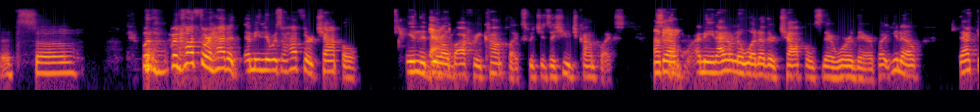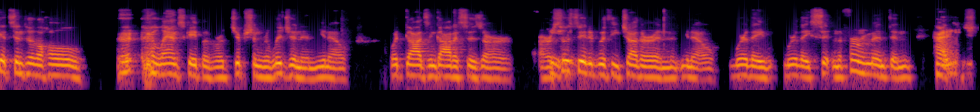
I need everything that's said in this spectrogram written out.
It's uh But but Hathor had a. I mean, there was a Hathor chapel in the Yeah. Deir al-Bahri complex, which is a huge complex. okay So I mean, I don't know what other chapels there were there, but you know, that gets into the whole landscape of Egyptian religion and you know what gods and goddesses are are Hmm. associated with each other and you know where they where they sit in the firmament and how Right. each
